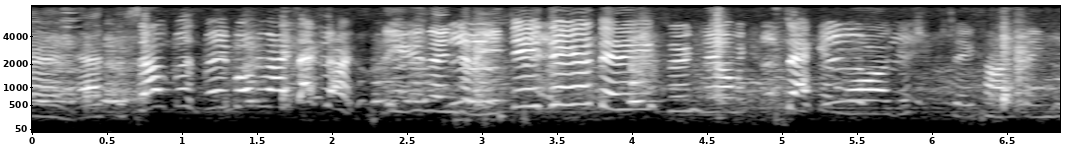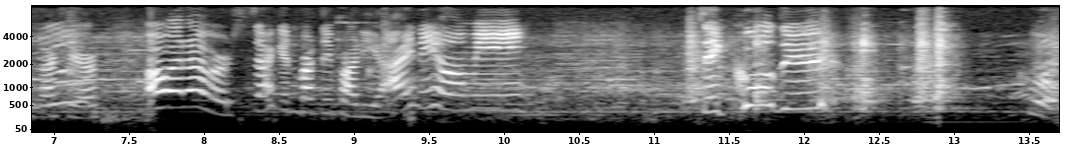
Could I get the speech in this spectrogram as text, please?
and at the Southwest Bay Pony Ride section. Sing Naomi. Second, well, I guess you could say kind of thing back here. Oh, whatever. Second birthday party. Hi, Naomi. Say cool, dude. Cool.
